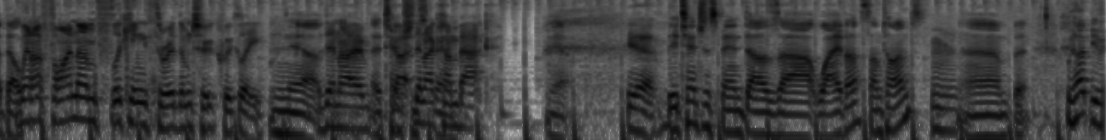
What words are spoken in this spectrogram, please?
a belt? When I find I'm flicking through them too quickly, yeah, then I go, then I come back. yeah. Yeah. The attention span does uh, waver sometimes, Mm. um, but we hope you've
